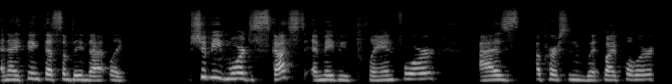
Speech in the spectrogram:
and I think that's something that like should be more discussed and maybe planned for as a person with bipolar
